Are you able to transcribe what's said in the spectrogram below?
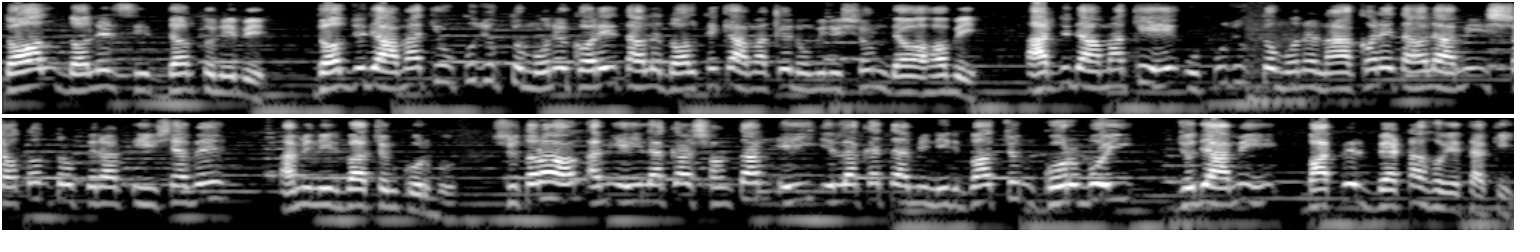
দল দলের সিদ্ধান্ত নেবে। দল যদি আমাকে উপযুক্ত মনে করে, তাহলে দল থেকে আমাকে নমিনেশন দেওয়া হবে। আর যদি আমাকে উপযুক্ত মনে না করে, তাহলে আমি স্বতন্ত্র প্রার্থী হিসাবে আমি নির্বাচন করব। সুতরাং আমি এই এলাকার সন্তান, এই এলাকাতে আমি নির্বাচন করবই যদি আমি বাপের বেটা হয়ে থাকি।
